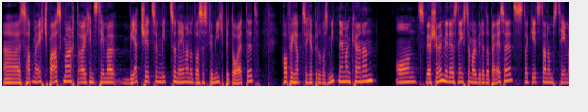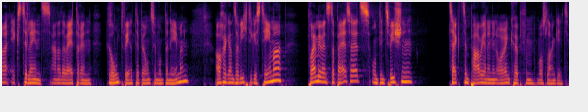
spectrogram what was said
Äh, es hat mir echt Spaß gemacht, euch ins Thema Wertschätzung mitzunehmen und was es für mich bedeutet. Ich hoffe, ihr habt euch ein bisschen was mitnehmen können. Und wäre schön, wenn ihr das nächste Mal wieder dabei seid. Da geht es dann ums Thema Exzellenz, einer der weiteren Grundwerte bei uns im Unternehmen. Auch ein ganz wichtiges Thema. Freue mich, wenn ihr dabei seid und inzwischen zeigt den Pavianen in euren Köpfen, was lang geht.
